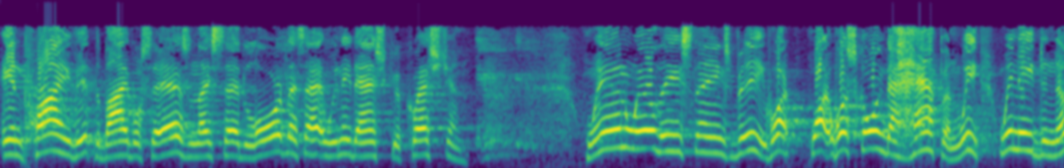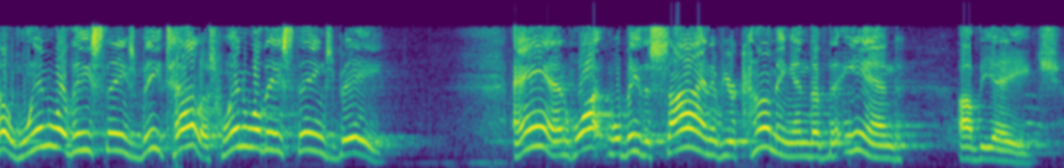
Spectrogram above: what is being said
in private, the Bible says, and they said, Lord, let's ask, we need to ask you a question. When will these things be? What, what, what's going to happen? We, we need to know. When will these things be? Tell us. When will these things be? And what will be the sign of your coming and of the end of the age?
